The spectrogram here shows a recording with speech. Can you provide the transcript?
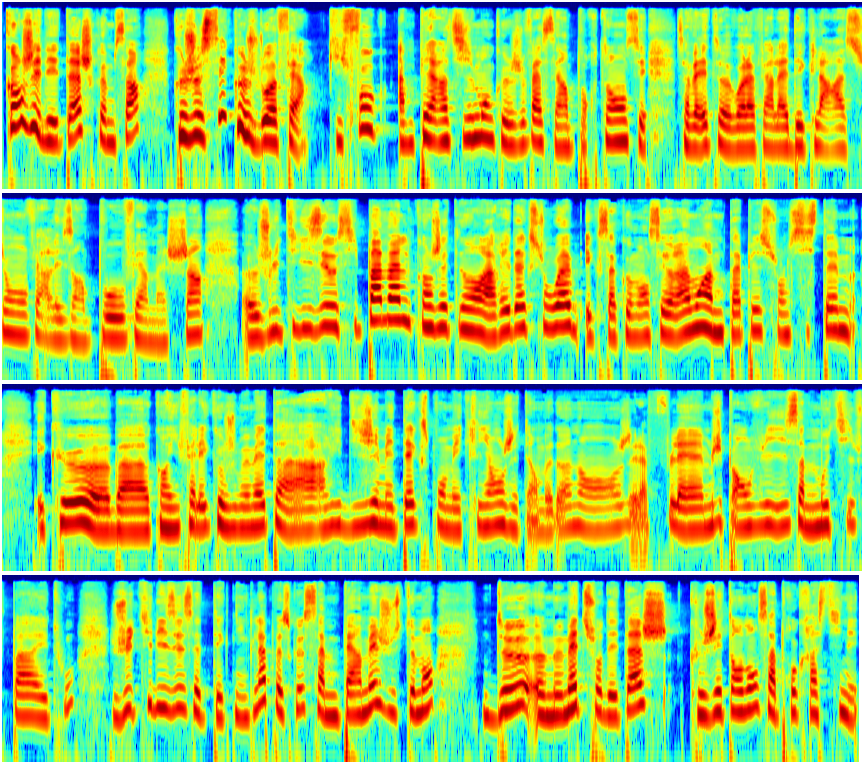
quand j'ai des tâches comme ça, que je sais que je dois faire, qu'il faut impérativement que je fasse, c'est important, c'est ça va être euh, voilà faire la déclaration, faire les impôts, faire machin. Euh, je l'utilisais aussi pas mal quand j'étais dans la rédaction web et que ça commençait vraiment à me taper sur le système et que euh, bah quand il fallait que je me mette à rédiger mes textes pour mes clients, j'étais en mode oh non, j'ai la flemme, j'ai pas envie, ça me motive pas et tout. J'utilisais cette technique là parce que ça me permet justement de me mettre sur des tâches que j'ai tendance à procrastiner.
